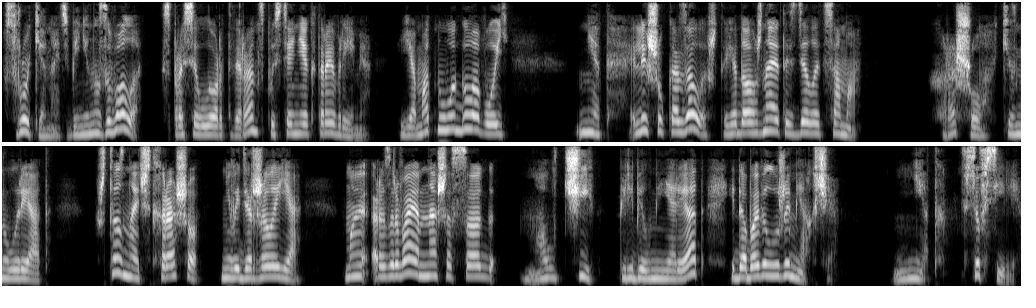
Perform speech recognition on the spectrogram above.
«Сроки она тебе не называла?» — спросил лорд Веран спустя некоторое время. Я мотнула головой. «Нет, лишь указала, что я должна это сделать сама». «Хорошо», — кивнул Риад. «Что значит «хорошо»?» — не выдержала я. «Мы разрываем наше саг...» «Молчи», — перебил меня Риад и добавил уже мягче. «Нет, все в силе.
